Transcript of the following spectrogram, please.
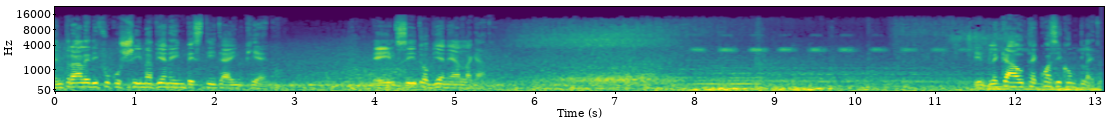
Centrale di Fukushima viene investita in pieno e il sito viene allagato. Il blackout è quasi completo.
